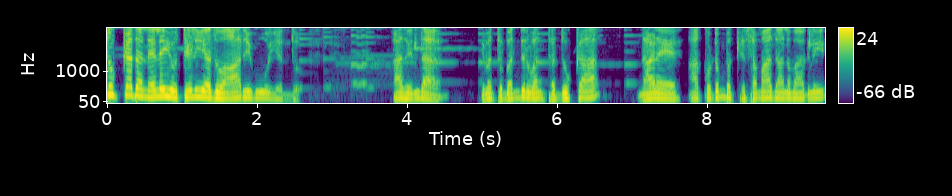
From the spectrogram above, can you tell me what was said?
ದುಃಖದ ನೆಲೆಯು ತಿಳಿಯದು ಆರಿಗೂ ಎಂದು. ಆದ್ರಿಂದ ಇವತ್ತು ಬಂದಿರುವಂತ ದುಃಖ ನಾಳೆ ಆ ಕುಟುಂಬಕ್ಕೆ ಸಮಾಧಾನವಾಗಲಿ.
